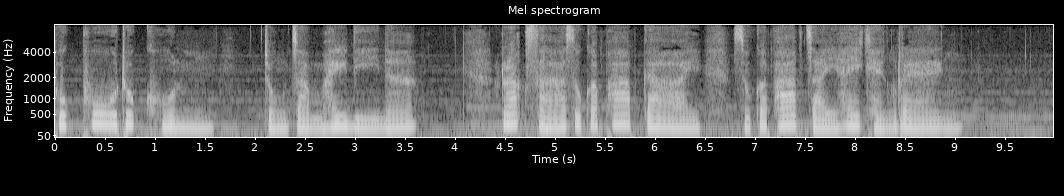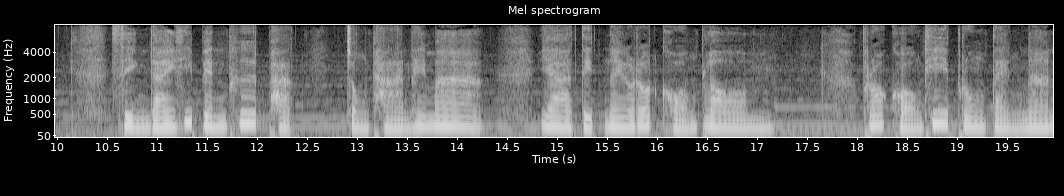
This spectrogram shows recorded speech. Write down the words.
ทุกผู้ทุกคนจงจำให้ดีนะ รักษาสุขภาพกาย สุขภาพใจให้แข็งแรง สิ่งใดที่เป็นพืชผักจงทานให้มาก อย่าติดในรสของปลอม เพราะของที่ปรุงแต่งนั้น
